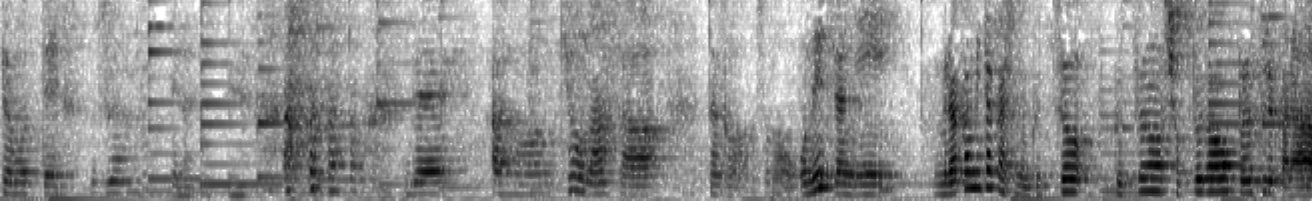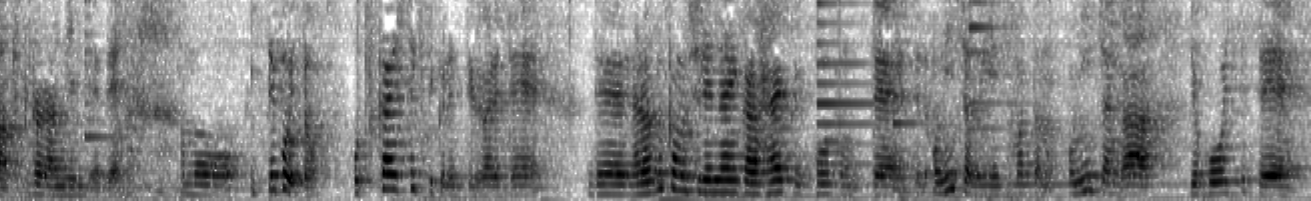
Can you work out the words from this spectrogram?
て思ってズンってなっちゃって。であの今日の朝なんかそのお姉ちゃんに村上隆のグッズをグッズのショップがオープンするから2日間限定でもう行ってこいと。お使いしてきてくれって言われて。で並ぶかもしれないから早く行こうと思って。でお兄ちゃんの家に泊まったの。お兄ちゃんが旅行行ってて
